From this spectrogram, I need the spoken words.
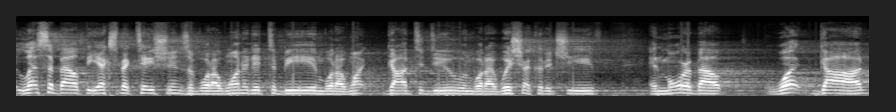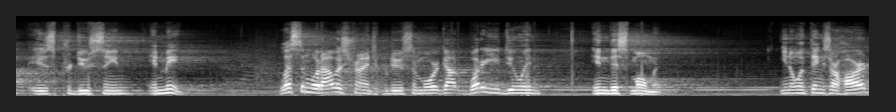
less about the expectations of what I wanted it to be and what I want God to do and what I wish I could achieve, and more about what God is producing in me. Less than what I was trying to produce, and more, God, what are you doing in this moment? You know, when things are hard,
